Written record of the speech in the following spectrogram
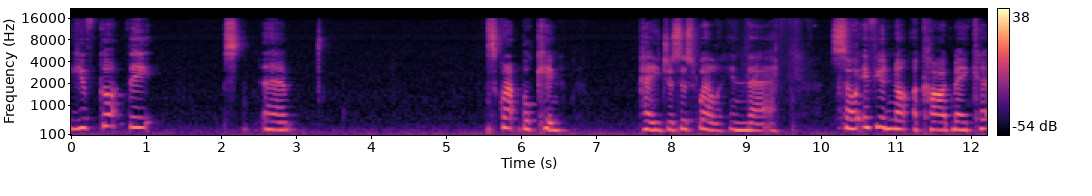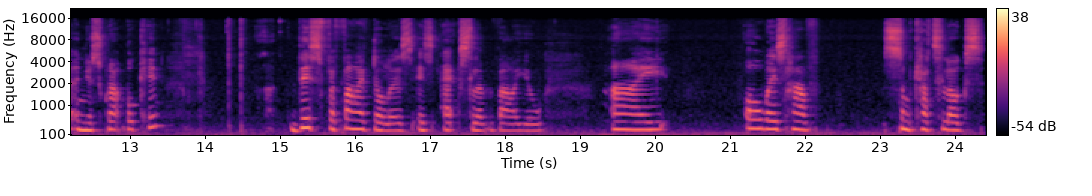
you've got the um, scrapbooking pages as well in there. So if you're not a card maker and you're scrapbooking, this for $5 is excellent value. I always have some catalogues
